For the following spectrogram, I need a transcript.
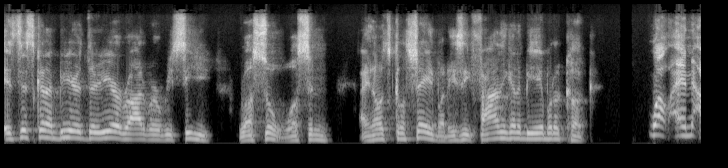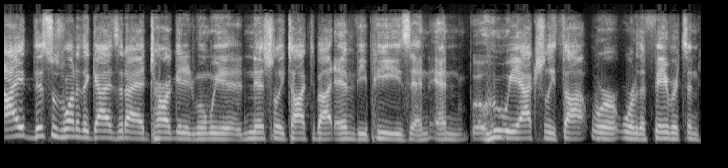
is this going to be their year, Rod, where we see Russell Wilson? I know it's cliche, but is he finally going to be able to cook? Well, and I this was one of the guys that I had targeted when we initially talked about MVPs and and who we actually thought were were the favorites. And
